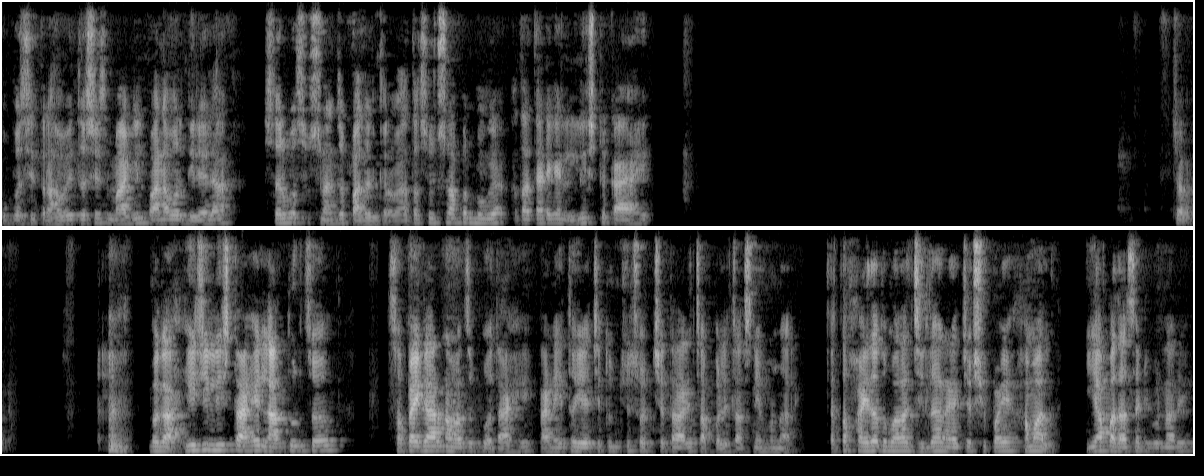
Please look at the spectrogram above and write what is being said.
उपस्थित राहावे. तसेच मागील पानावर दिलेल्या सर्व सूचनांचं पालन करावे. आता सूचना पण बघूया. आता त्या ठिकाणी लिस्ट काय आहे? चला. बघा ही जी लिस्ट आहे लातूरचं सफाईगार नावाचं पद आहे आणि इथं याची तुमची स्वच्छता आणि चापली चाचणी होणार आहे. त्याचा फायदा तुम्हाला जिल्हा न्यायाच्या शिपाई हमाल या पदासाठी होणार आहे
